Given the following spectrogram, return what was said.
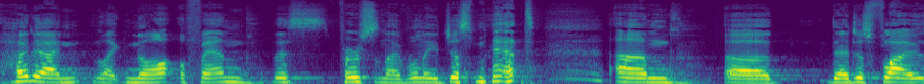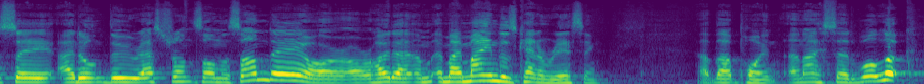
how do I like not offend this person I've only just met? And uh, do I just fly out and say I don't do restaurants on the Sunday, or, or how do I? And my mind is kind of racing at that point. And I said, well, look,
